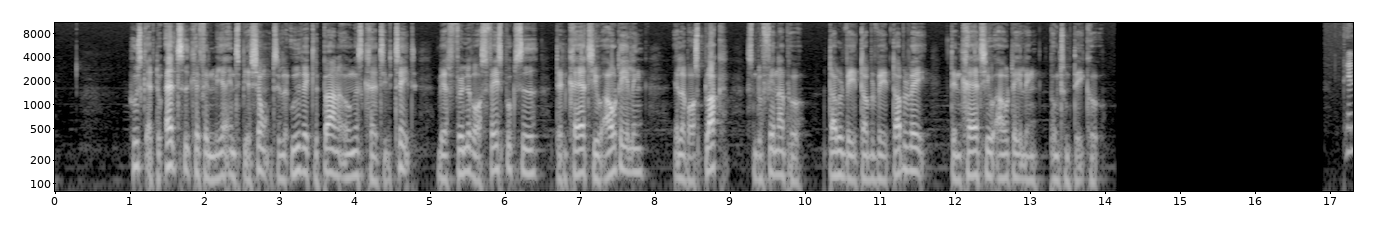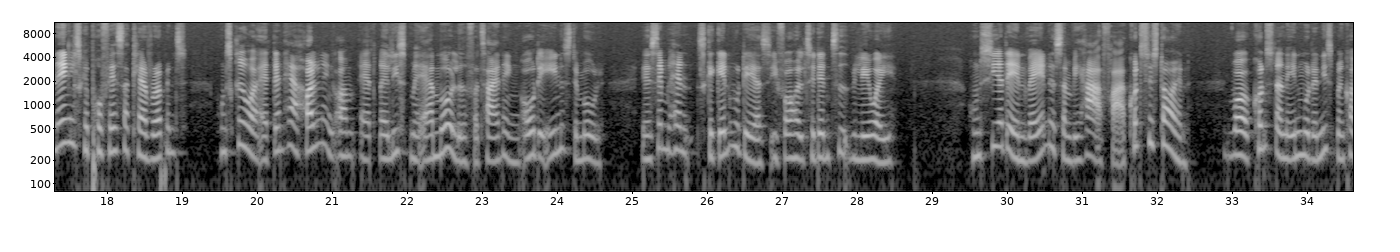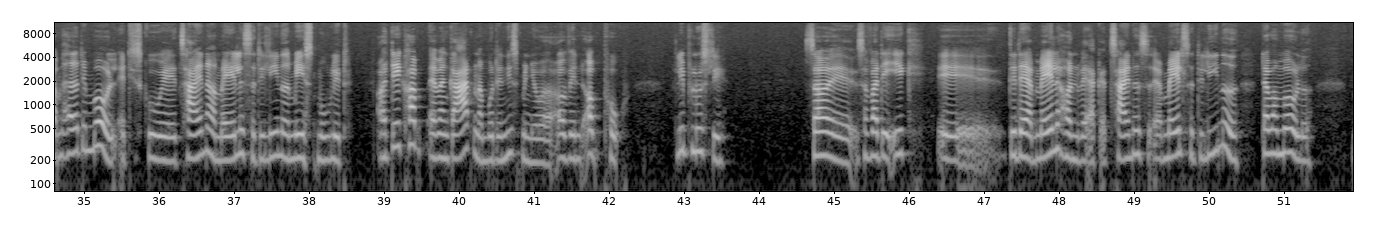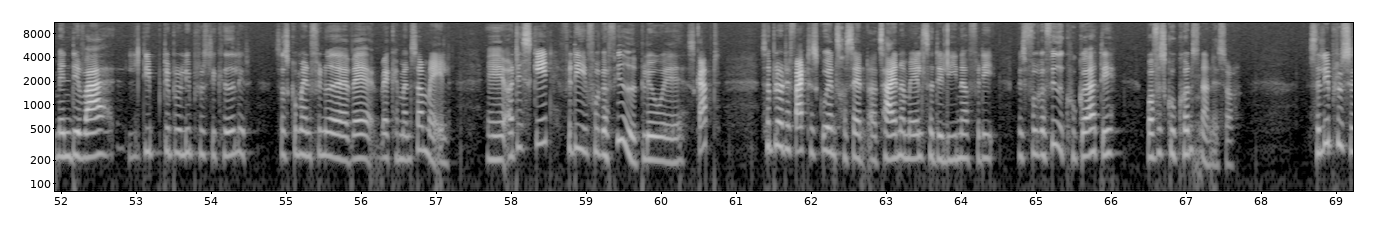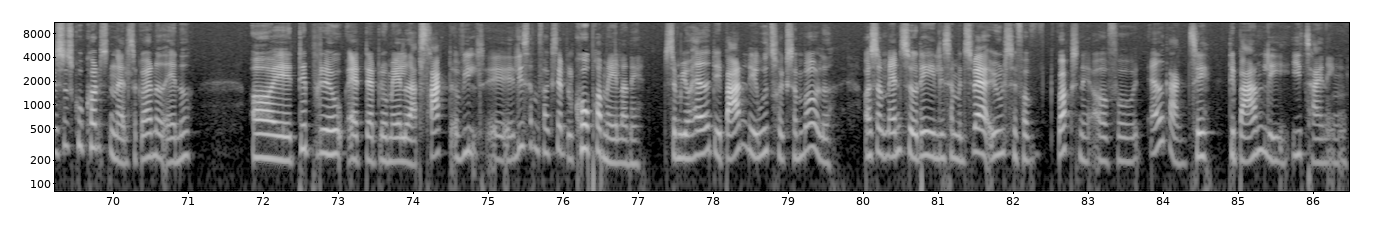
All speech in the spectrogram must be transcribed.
Husk, at du altid kan finde mere inspiration til at udvikle børn og unges kreativitet ved at følge vores Facebook-side, Den Kreative Afdeling, eller vores blog, som du finder på www.denkreativeafdeling.dk. Den engelske professor Claire Robbins, hun skriver, at den her holdning om, at realisme er målet for tegningen og det eneste mål, øh, simpelthen skal genvurderes i forhold til den tid, vi lever i. Hun siger, det er en vane, som vi har fra kunsthistorien, hvor kunstnerne inden modernismen kom, havde det mål, at de skulle øh, tegne og male, så det lignede mest muligt. Og det kom avantgarden og modernismen jo og vendt op på. Lige pludselig, så, øh, så var det ikke øh, det der malehåndværk at tegne og male, så det lignede, der var målet. Men det var, det blev lige pludselig kedeligt. Så skulle man finde ud af, hvad, hvad kan man så male? Øh, og det skete, fordi fotografiet blev øh, skabt. Så blev det faktisk uinteressant at tegne og male, så det ligner, fordi hvis fotografiet kunne gøre det, hvorfor skulle kunstnerne så? Så lige pludselig så skulle kunsten altså gøre noget andet. Og øh, det blev, at der blev malet abstrakt og vildt, øh, ligesom for eksempel kobramalerne, som jo havde det barnlige udtryk som målet, og som anså det egentlig som en svær øvelse for, voksne at få adgang til det barnlige i tegningen.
